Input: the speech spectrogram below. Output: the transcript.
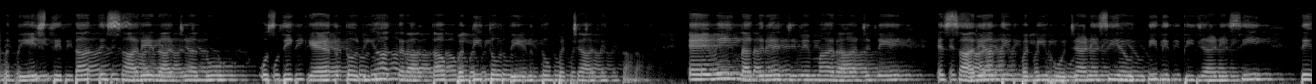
ਉਪਦੇਸ਼ ਦਿੱਤਾ ਤੇ ਸਾਰੇ ਰਾਜਿਆਂ ਨੂੰ ਉਸ ਦੀ ਕੈਦ ਤੋਂ ਰਿਹਾ ਕਰਾਤਾ, ਬਲੀ ਤੋਂ ਦੇਣ ਤੋਂ ਬਚਾ ਲਿੱਤਾ। ਐਵੇਂ ਹੀ ਲੱਗ ਰਿਹਾ ਜਿਵੇਂ ਮਹਾਰਾਜ ਨੇ ਇਹ ਸਾਰਿਆਂ ਦੀ ਬਲੀ ਹੋ ਜਾਣੀ ਸੀ ਅਹੁਤੀ ਦਿੱਤੀ ਜਾਣੀ ਸੀ ਤੇ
